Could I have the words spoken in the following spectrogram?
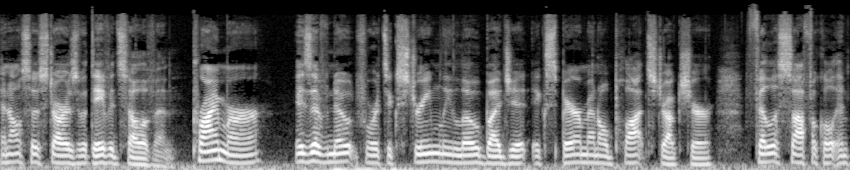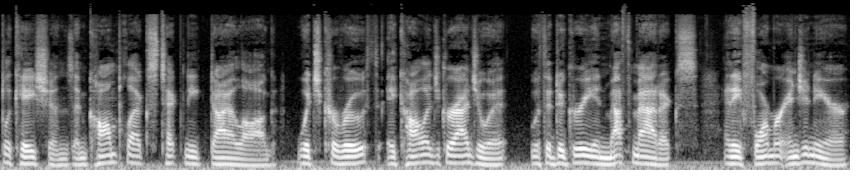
and also stars with David Sullivan. Primer is of note for its extremely low budget, experimental plot structure, philosophical implications, and complex technique dialogue, which Carruth, a college graduate with a degree in mathematics and a former engineer,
